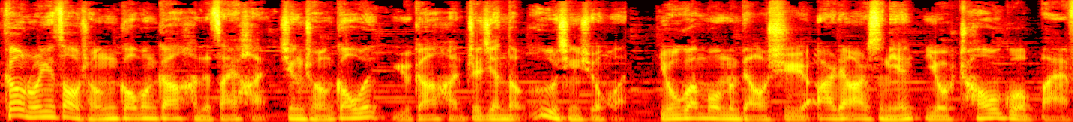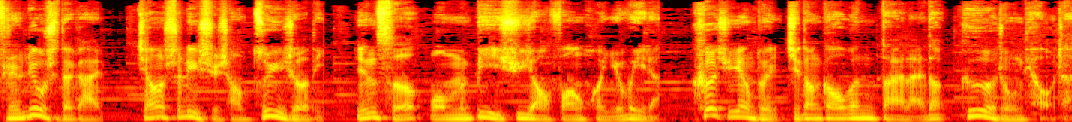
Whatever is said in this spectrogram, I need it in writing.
更容易造成高温干旱的灾害，形成高温与干旱之间的恶性循环。有关部门表示，二零二四年有超过百分之六十的概率将是历史上最热的，因此我们必须要防患于未然，科学应对极端高温带来的各种挑战。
